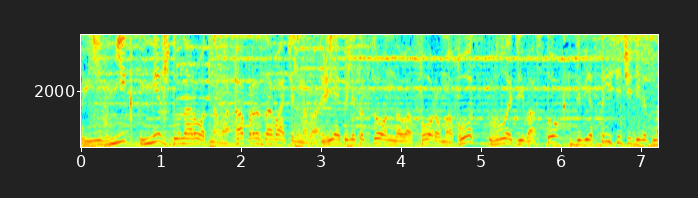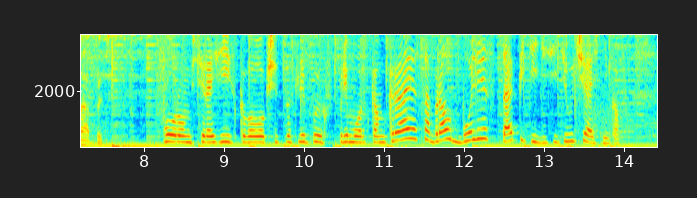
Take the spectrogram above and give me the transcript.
Дневник Международного образовательного реабилитационного форума ВОЗ «Владивосток-2019». Форум Всероссийского общества слепых в Приморском крае собрал более 150 участников.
